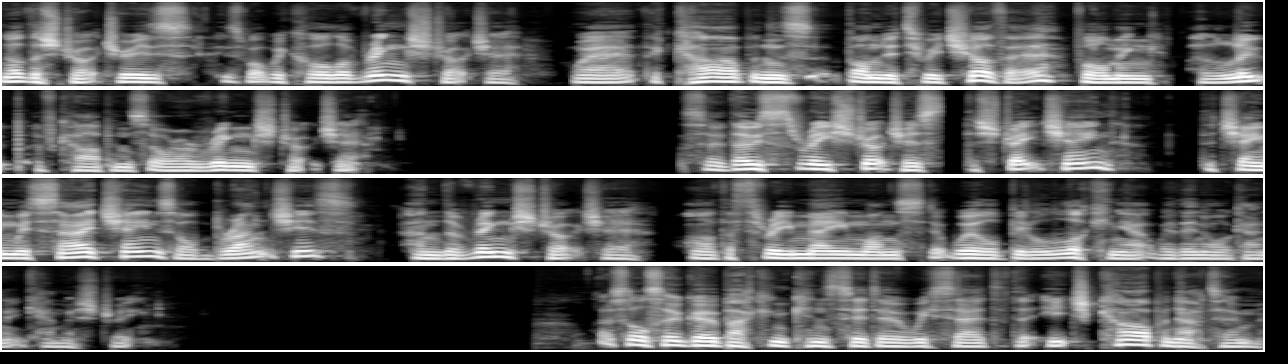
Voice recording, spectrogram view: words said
Another structure is, is what we call a ring structure, where the carbons bonded to each other, forming a loop of carbons or a ring structure. So, those three structures the straight chain, the chain with side chains or branches, and the ring structure are the three main ones that we'll be looking at within organic chemistry. Let's also go back and consider we said that each carbon atom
